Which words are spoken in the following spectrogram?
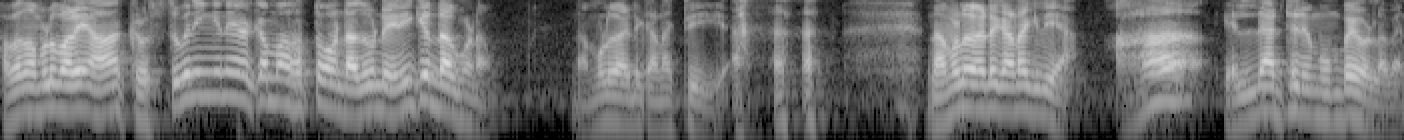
അപ്പോൾ നമ്മൾ പറയും ആ ക്രിസ്തുവിന് ഇങ്ങനെയൊക്കെ മഹത്വമുണ്ട് അതുകൊണ്ട് എനിക്കെന്താ ഗുണം? നമ്മളുമായിട്ട് കണക്ട് ചെയ്യുക. നമ്മളുമായിട്ട് കണക്ട് ചെയ്യുക. ആ എല്ലാറ്റിനും മുമ്പേ ഉള്ളവൻ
